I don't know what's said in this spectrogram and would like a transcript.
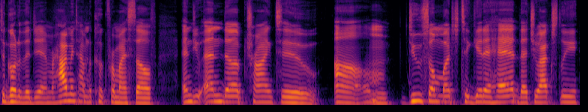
to go to the gym or having time to cook for myself. And you end up trying to um, do so much to get ahead that you actually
